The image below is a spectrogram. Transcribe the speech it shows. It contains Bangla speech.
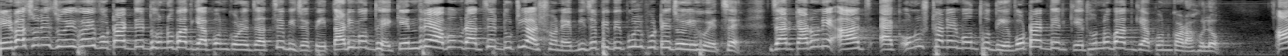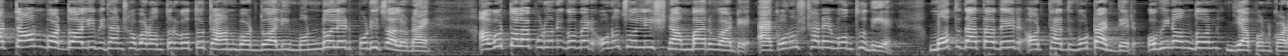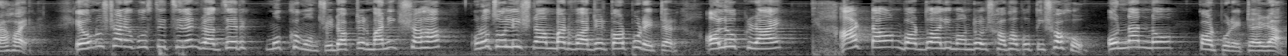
নির্বাচনে জয়ী হয়ে ভোটারদের ধন্যবাদ জ্ঞাপন করে যাচ্ছে বিজেপি। তারই মধ্যে কেন্দ্রে এবং রাজ্যের দুটি আসনে বিজেপি বিপুল ভোটে জয়ী হয়েছে, যার কারণে আজ এক অনুষ্ঠানের মধ্য দিয়ে ভোটারদেরকে ধন্যবাদ জ্ঞাপন করা হলো। আর টাউন বর্দোয়ালি বিধানসভার অন্তর্গত টাউন বর্দোয়ালি মণ্ডলের পরিচালনায় আগরতলা পুর নিগমের উনচল্লিশ নাম্বার ওয়ার্ডে এক অনুষ্ঠানের মধ্য দিয়ে মতদাতাদের অর্থাৎ ভোটারদের অভিনন্দন জ্ঞাপন করা হয়। এ অনুষ্ঠানে উপস্থিত ছিলেন রাজ্যের মুখ্যমন্ত্রী ডক্টর মানিক সাহা, উনচল্লিশ নাম্বার ওয়ার্ডের কর্পোরেটর অলোক রায়, আট টাউন বর্দোয়ালি মণ্ডল সভাপতি সহ অন্যান্য কর্পোরেটররা।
